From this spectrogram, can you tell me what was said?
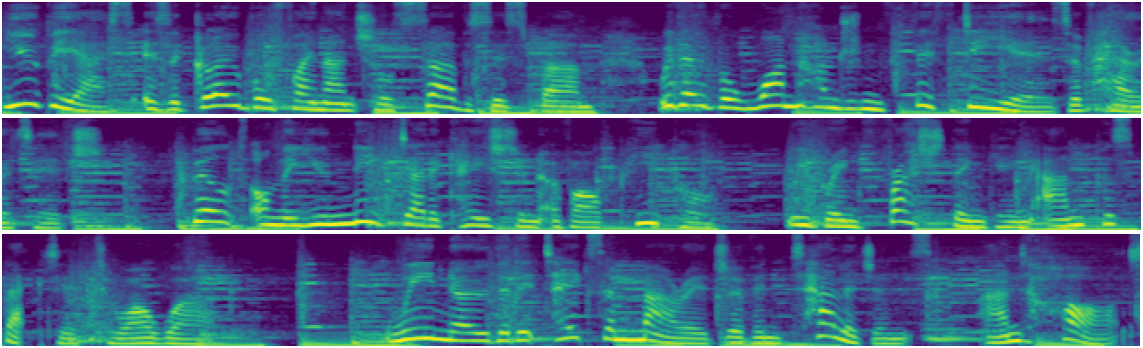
UBS is a global financial services firm with over 150 years of heritage. Built on the unique dedication of our people, we bring fresh thinking and perspective to our work. We know that it takes a marriage of intelligence and heart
